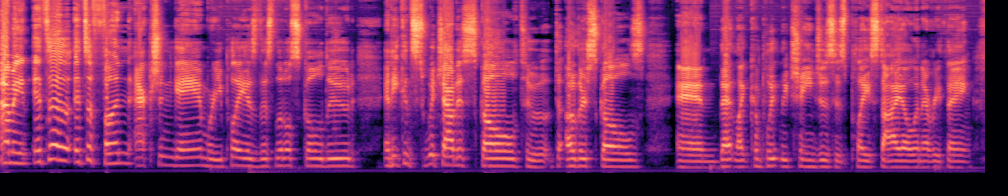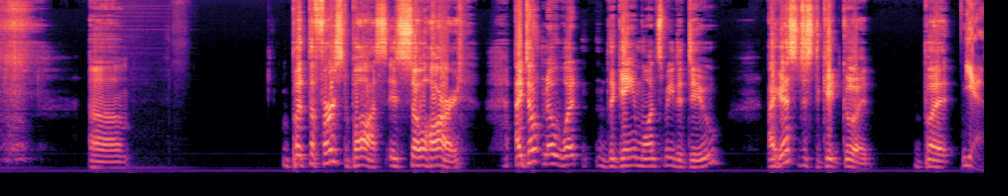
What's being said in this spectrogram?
I mean, it's a it's a fun action game where you play as this little skull dude and he can switch out his skull to to other skulls and that like completely changes his play style and everything. Um but the first boss is so hard. I don't know what the game wants me to do. I guess just to get good. But yeah,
